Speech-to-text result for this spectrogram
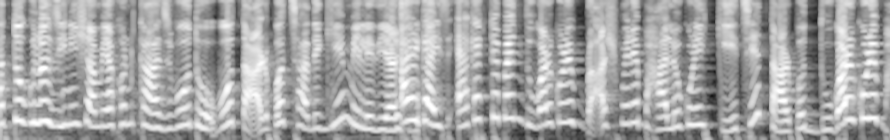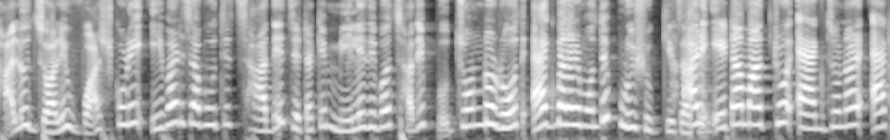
এতগুলো জিনিস আমি এখন কাচবো, ধোবো, তারপর ছাদে গিয়ে মেলে দিয়ে আসব। আর গাইস এক একটা প্যান দুবার করে ব্রাশ মেরে ভালো করে কেচে, তারপর দুবার করে ভালো জলে ওয়াশ করে এবার যাব হচ্ছে ছাদে, যেটাকে মেলে দেবো ছাদে প্রচণ্ড রোদ এক বেলার মধ্যে পুরো শুকিয়ে যাবে। আর এটা মাত্র একজনের এক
